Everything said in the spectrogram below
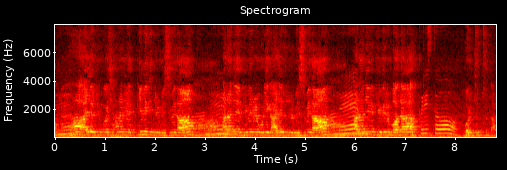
아멘. 다 알려준 것이 하나님의 비밀인 줄 믿습니다. 아멘. 하나님의 비밀을 우리에게 알려준 줄 믿습니다. 아멘. 하나님의 비밀은 뭐다? 그리스도. 볼투투다.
